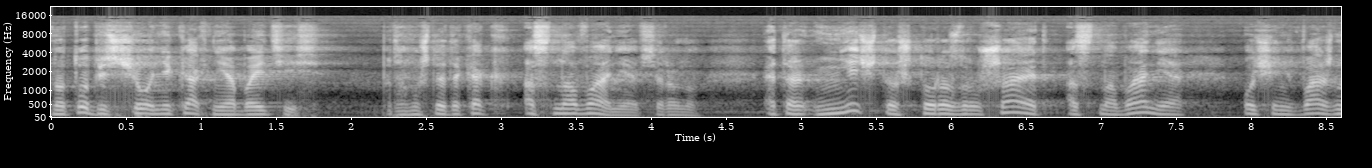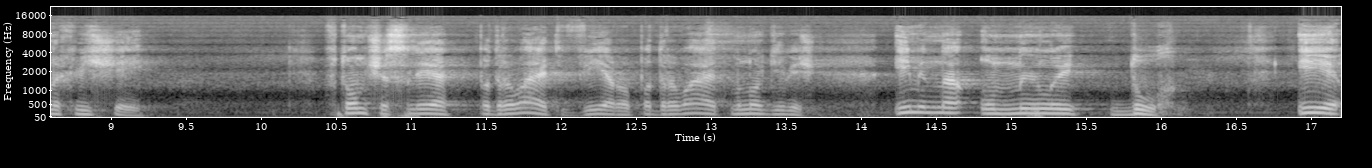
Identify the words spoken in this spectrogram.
Но то, без чего никак не обойтись. Потому что это как основание все равно. Это нечто, что разрушает основание очень важных вещей. В том числе подрывает веру, подрывает многие вещи. Именно унылый дух. И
